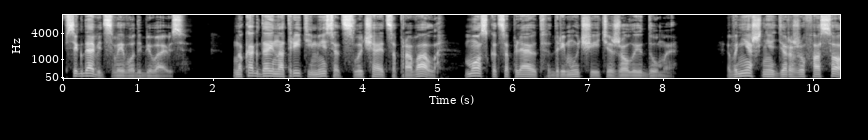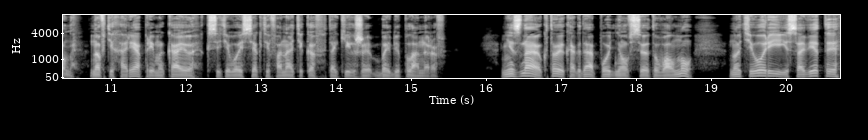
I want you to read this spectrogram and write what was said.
Всегда ведь своего добиваюсь. Но когда и на третий месяц случается провал, мозг оцепляют дремучие и тяжелые думы. Внешне держу фасон, но втихаря примыкаю к сетевой секте фанатиков таких же бэби-планеров. Не знаю, кто и когда поднял всю эту волну, но теории и советы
